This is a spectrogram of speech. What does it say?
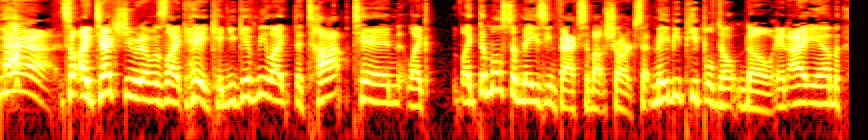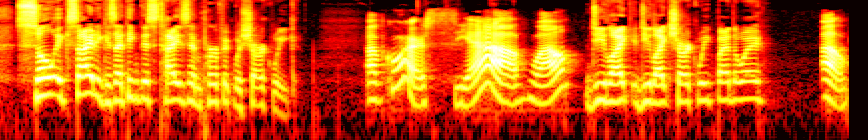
Yeah. So i text you and i was like hey can you give me like the top 10 like like the most amazing facts about sharks that maybe people don't know and i am so excited because i think this ties in perfect with shark week of course. Yeah. Well, do you like do you like Shark Week by the way? Oh,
